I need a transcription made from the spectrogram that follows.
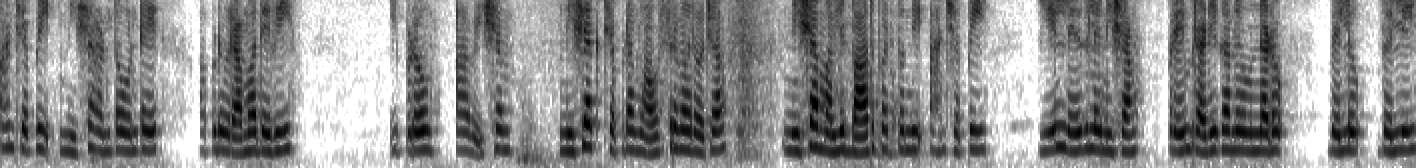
అని చెప్పి నిషా అంటూ ఉంటే అప్పుడు రమాదేవి ఇప్పుడు ఆ విషయం నిషాకు చెప్పడం అవసరమా రోజా? నిషా మళ్ళీ బాధపడుతుంది అని చెప్పి ఏం లేదులే నిషా ప్రేమ్ రెడీగానే ఉన్నాడు. వెళ్ళు వెళ్ళి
